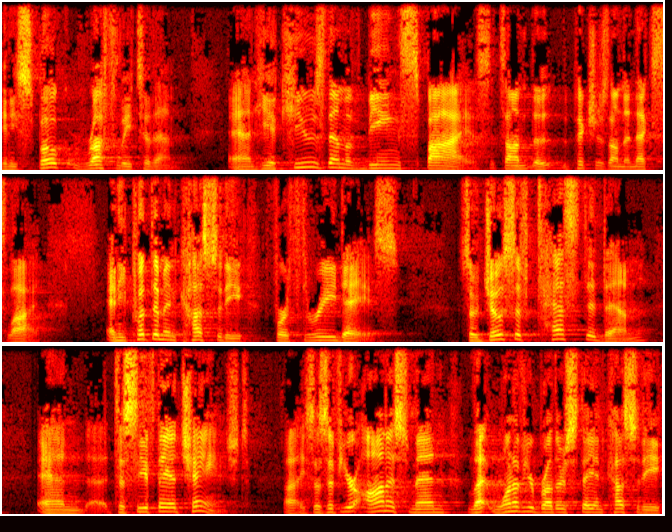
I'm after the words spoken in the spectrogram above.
And he spoke roughly to them. And he accused them of being spies. It's on the, the picture's on the next slide and he put them in custody for three days. So Joseph tested them and uh, to see if they had changed. Uh, he says, if you're honest men, let one of your brothers stay in custody,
